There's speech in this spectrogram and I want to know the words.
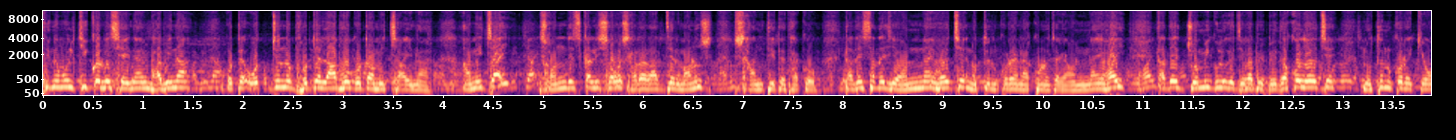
তৃণমূল কি করবে সেই আমি ভাবি না। ওটা ওর জন্য ভোটে লাভ হোক, ওটা আমি চাই না। আমি চাই সন্দেশকালী সহ সারা রাজ্যের মানুষ শান্তিতে থাকো। তাদের সাথে যে অন্যায় হয়েছে, নতুন করে না কোনো জায়গায় অন্যায় হয়। তাদের জমিগুলোকে যেভাবে বেদখল হয়েছে, নতুন করে কেউ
